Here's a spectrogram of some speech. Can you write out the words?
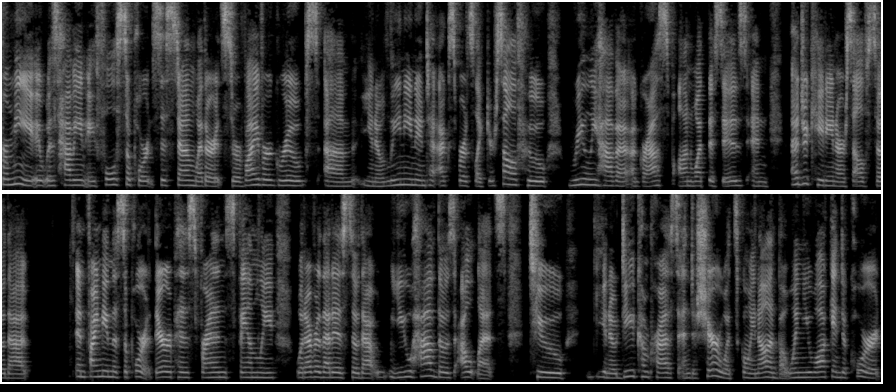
for me, it was having a full support system, whether it's survivor groups, um, you know, leaning into experts like yourself who really have a, a grasp on what this is and educating ourselves so that and finding the support therapists friends family whatever that is so that you have those outlets to you know decompress and to share what's going on. But when you walk into court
